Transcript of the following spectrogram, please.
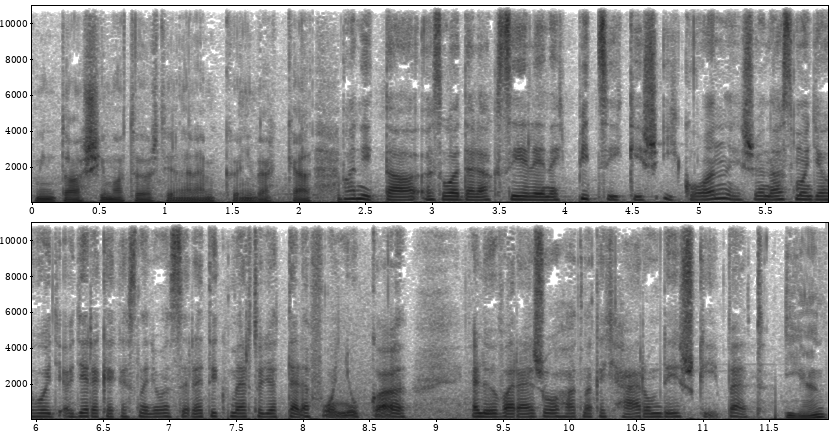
mint a sima történelemkönyvekkel. Van itt az oldalak szélén egy pici kis ikon, és ön azt mondja, hogy a gyerekek ezt nagyon szeretik, mert hogy a telefonjukkal elővarázsolhatnak egy 3D-s képet? Igen,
